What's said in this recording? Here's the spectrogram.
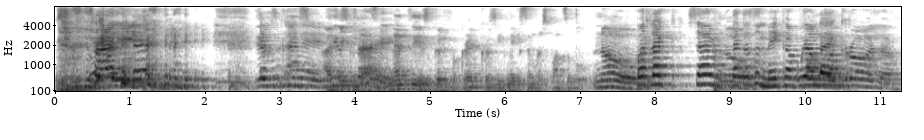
he's trying. Yes, he's, I think Nancy. Nancy is good for Greg because he makes him responsible. No, But like Sam, No. that doesn't make up we for are like controller.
